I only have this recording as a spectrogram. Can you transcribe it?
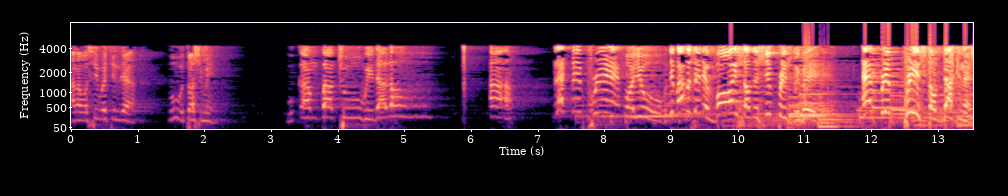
And I was still waiting there. Who will touch me? Who come back to with the Lord? Ah. Let me pray for you. The Bible said the voice of the chief priest prevailed. Every priest of darkness,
